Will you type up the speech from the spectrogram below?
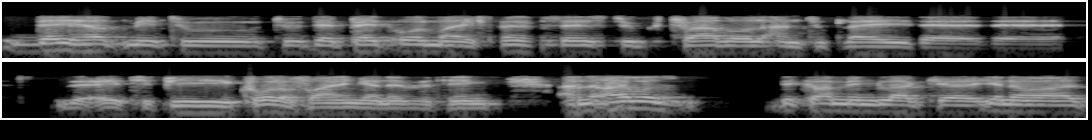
they helped me to to they paid all my expenses to travel and to play the the the ATP qualifying and everything. And I was becoming like uh, you know at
